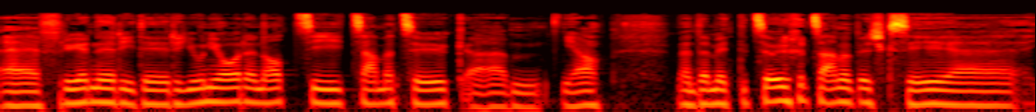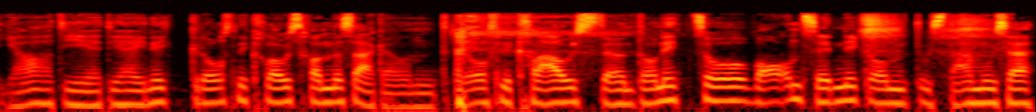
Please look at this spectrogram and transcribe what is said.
Äh, früher in der Junioren-Nazi zusammenzüge, ähm, ja, wenn du mit den Zürcher zusammen bist, gesehen, äh, ja, die, die haben nicht Gross Niklaus können sagen und Gross Niklaus tönt auch nicht so wahnsinnig und aus dem heraus hat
